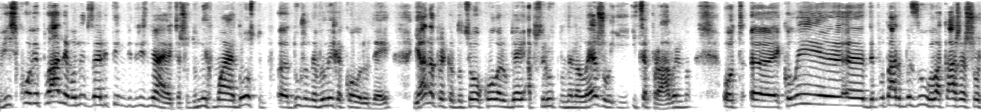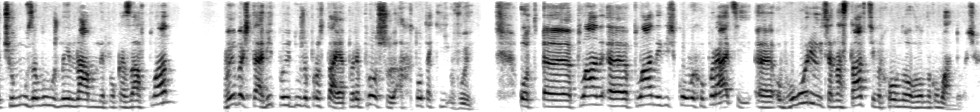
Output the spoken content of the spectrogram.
військові плани вони взагалі тим відрізняються, що до них має доступ е, дуже невелике коло людей. Я, наприклад, до цього кола людей абсолютно не належу, і і це правильно. От е, коли е, депутат Безугла каже, що чому залужний нам не показав план, вибачте, а відповідь дуже проста. Я перепрошую, а хто такі ви? От е, план, е, плани військових операцій е, обговорюються на ставці Верховного головнокомандувача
